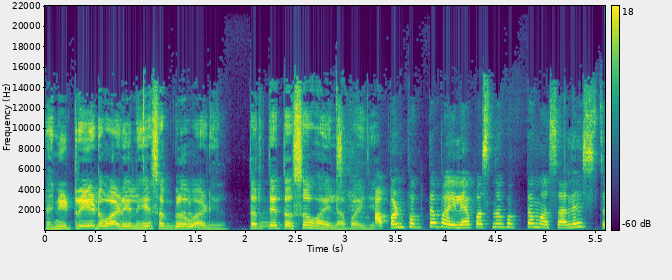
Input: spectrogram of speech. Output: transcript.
ह्यानी ट्रेड वाढेल हे सगळं. वाढेल तर ते तसं व्हायला पाहिजे आपण फक्त पहिल्यापासून फक्त मसालेच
